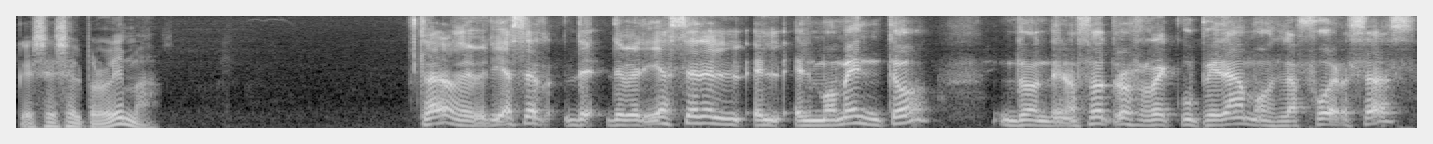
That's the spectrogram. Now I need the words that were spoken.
que ese es el problema. Claro, debería ser, debería ser el, momento donde nosotros recuperamos las fuerzas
